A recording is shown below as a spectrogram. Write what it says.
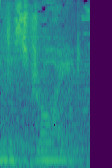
destroyed.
